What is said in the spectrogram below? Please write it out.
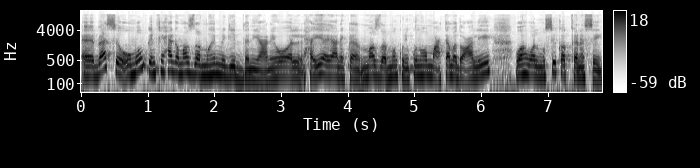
آه، بس وممكن في حاجة مصدر مهم جدا يعني هو الحقيقة يعني كان مصدر ممكن يكون هم اعتمدوا عليه وهو الموسيقى الكنسية.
